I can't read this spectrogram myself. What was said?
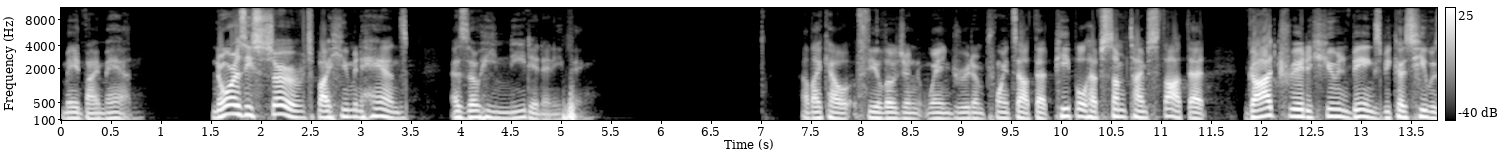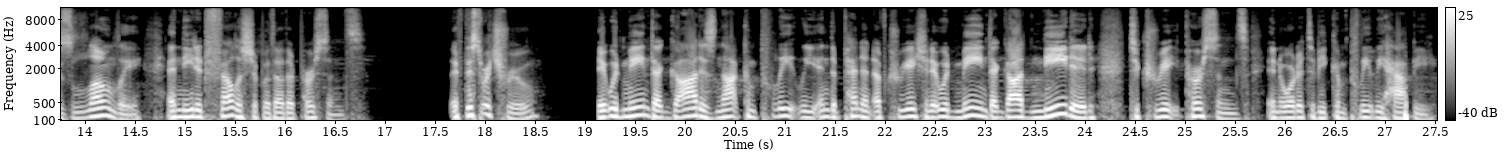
made by man, nor is he served by human hands as though he needed anything. I like how theologian Wayne Grudem points out that people have sometimes thought that God created human beings because he was lonely and needed fellowship with other persons. If this were true, it would mean that God is not completely independent of creation. It would mean that God needed to create persons in order to be completely happy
